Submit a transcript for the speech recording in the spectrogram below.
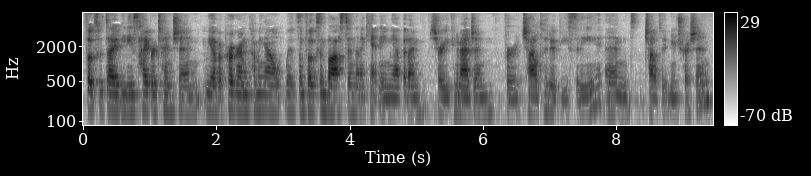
folks with diabetes, hypertension. We have a program coming out with some folks in Boston that I can't name yet, but I'm sure you can imagine for childhood obesity and childhood nutrition.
